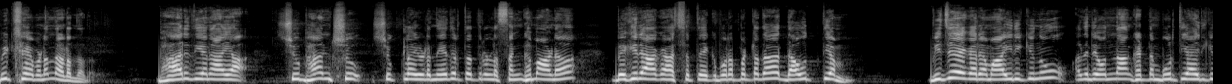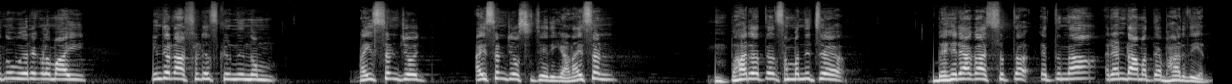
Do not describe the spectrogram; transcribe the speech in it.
വിക്ഷേപണം നടന്നത്. ഭാരതീയനായ ശുഭാൻഷു ശുക്ലയുടെ നേതൃത്വത്തിലുള്ള സംഘമാണ് ബഹിരാകാശത്തേക്ക് പുറപ്പെട്ടത്. ദൗത്യം വിജയകരമായിരിക്കുന്നു. അതിന്റെ ഒന്നാം ഘട്ടം പൂർത്തിയായിരിക്കുന്നു. വിവരങ്ങളുമായി ഇന്റർനാഷണൽ ഡെസ്കിൽ നിന്നും ഐസൺ ജോ ഐസൺ ജോസ് ചെയ്തിരിക്കുകയാണ് ഐസൺ ഭാരതത്തെ സംബന്ധിച്ച് ബഹിരാകാശത്ത് എത്തുന്ന രണ്ടാമത്തെ ഭാരതീയൻ.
